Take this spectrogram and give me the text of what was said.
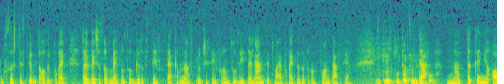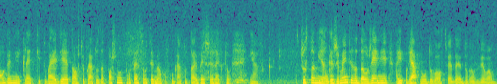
осъществим този проект. Той беше съвместно с гърците, към нас включиха и французи и италианци. Това е проекта за трансплантация. За трансплантация на Да, какво? на тъкани, органи и клетки. Това е идеята още, която започна от професор Темелков, когато той беше ректор. И аз чувствам и ангажимент и задължение, а и приятно удоволствие да я доразвивам.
